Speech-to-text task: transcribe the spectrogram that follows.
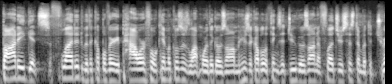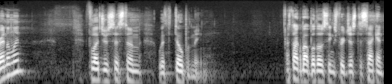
body gets flooded with a couple very powerful chemicals. There's a lot more that goes on, but here's a couple of things that do goes on. It floods your system with adrenaline floods your system with dopamine. Let's talk about both those things for just a second.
